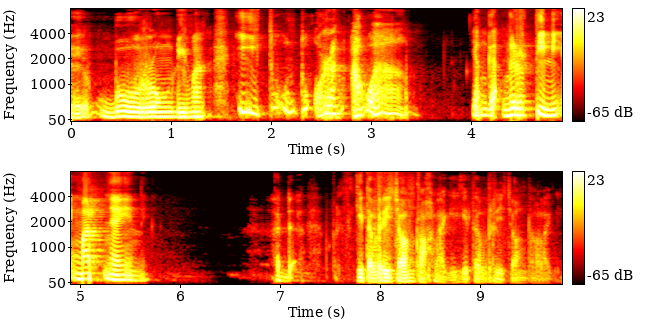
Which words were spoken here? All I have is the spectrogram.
eh, burung di Itu untuk orang awam yang nggak ngerti nikmatnya ini. Ada kita beri contoh lagi, kita beri contoh lagi.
